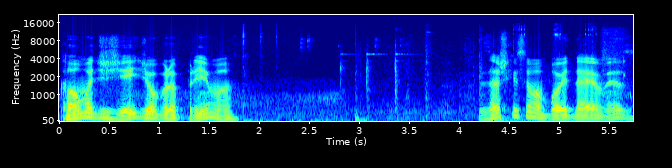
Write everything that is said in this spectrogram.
Cama de jade obra-prima? Vocês acham que isso é uma boa ideia mesmo?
